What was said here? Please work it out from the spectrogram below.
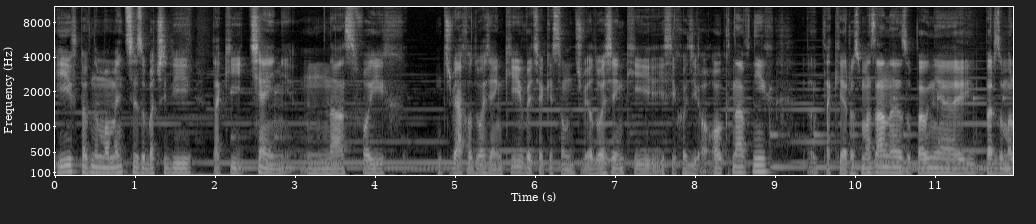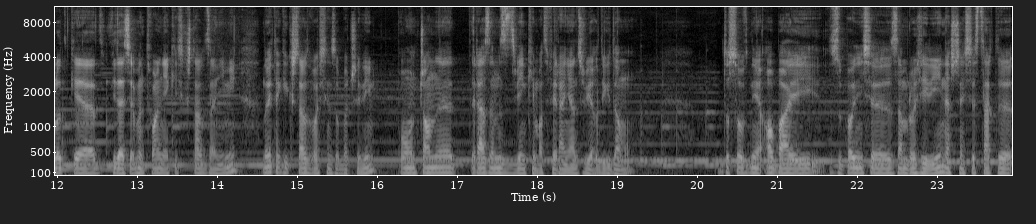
i w pewnym momencie zobaczyli taki cień na swoich drzwiach od łazienki, wiecie jakie są drzwi od łazienki, jeśli chodzi o okna w nich, takie rozmazane zupełnie i bardzo malutkie, widać ewentualnie jakiś kształt za nimi. No i taki kształt właśnie zobaczyli, połączony razem z dźwiękiem otwierania drzwi od ich domu. Dosłownie obaj zupełnie się zamrozili. Na szczęście starty,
